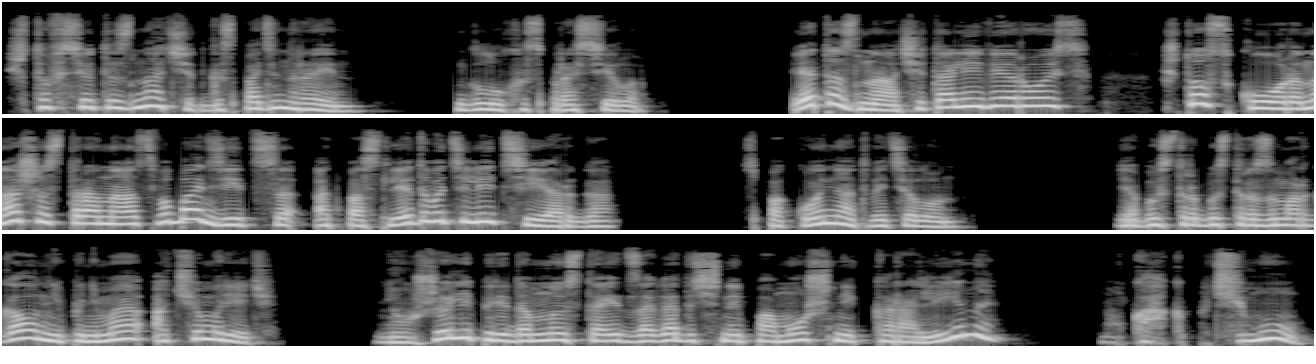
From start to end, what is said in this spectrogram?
«Что все это значит, господин Рейн?» — глухо спросила. «Это значит, Оливия Ройс, что скоро наша страна освободится от последователей Терга», — спокойно ответил он. Я быстро-быстро заморгала, не понимая, о чем речь. Неужели передо мной стоит загадочный помощник Каролины? Ну как, почему?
